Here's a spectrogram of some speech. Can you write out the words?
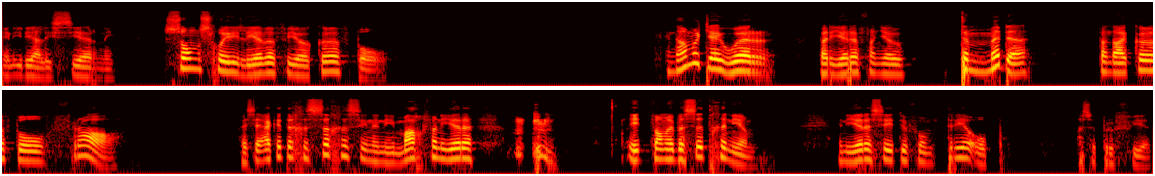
en idealiseer nie. Soms gooi die lewe vir jou 'n curveball. En dan moet jy hoor wat die Here van jou te midde van daai curveball vra. Hy sê ek het 'n gesig gesien en die mag van die Here het van my besit geneem. En die Here sê toe vir hom: "Tree op as 'n profeet."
